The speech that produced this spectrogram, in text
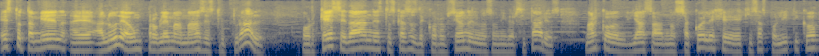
esto también eh, alude a un problema más estructural. ¿Por qué se dan estos casos de corrupción en los universitarios? Marco ya nos sacó el eje quizás político,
